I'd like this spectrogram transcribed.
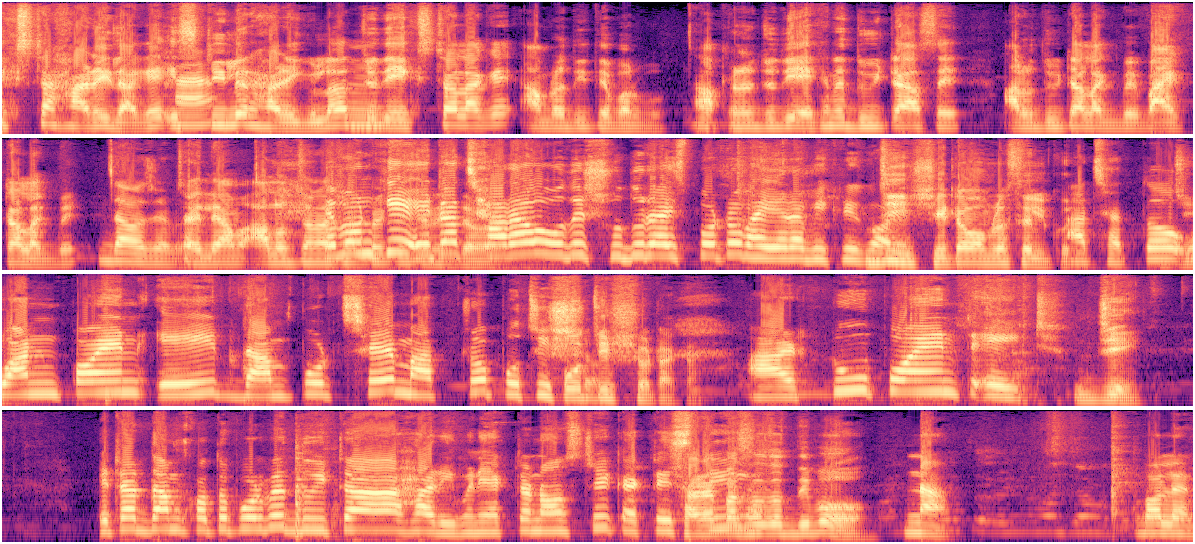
এক্সট্রা হাড়ি লাগে হ্যাঁ। স্টিলের হাড়িগুলো যদি এক্সট্রা লাগে আমরা দিতে পারব। আপনার যদি এখানে দুইটা আছে আরও দুইটা লাগবে বা একটা লাগবে দেওয়া যাবে। চাইলে আলোচনা এবং কি এটা ছাড়াও ওদের শুধু রাইস পটও ভাইয়েরা বিক্রি করে? জি সেটাও আমরা সেল করি। আচ্ছা তো 1.8 দাম পড়ছে মাত্র 2500 পঁচিশশো টাকা। আর 2.8 জি। এটার দাম কত পড়বে? দুইটা হাড়ি মানে একটা ননস্টিক একটা সাড়ে স্টিল পাঁচ হাজার দিব? না। বলেন।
